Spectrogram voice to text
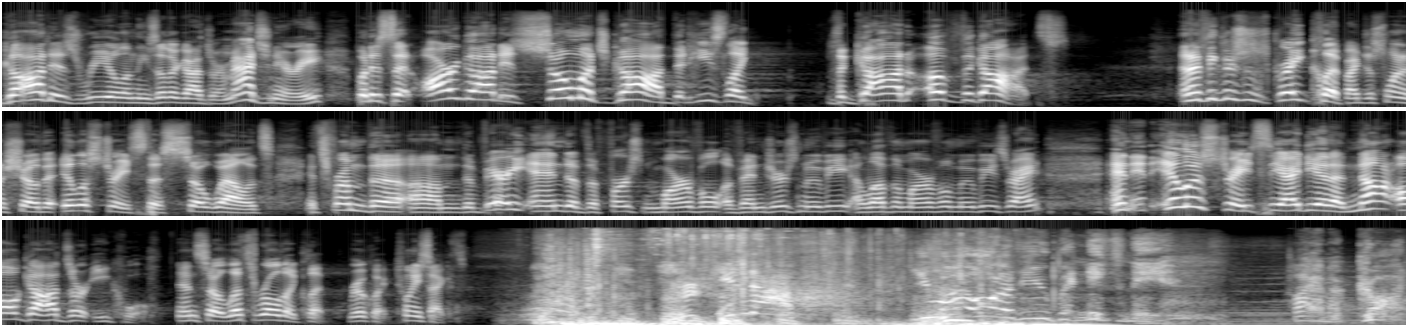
God is real and these other gods are imaginary, but it's that our God is so much God that he's like the God of the gods. And I think there's this great clip I just want to show that illustrates this so well. It's, it's from the, um, the very end of the first Marvel Avengers movie. I love the Marvel movies, right? And it illustrates the idea that not all gods are equal. And so let's roll that clip real quick 20 seconds. Enough! You are all of you beneath me. I am a god,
